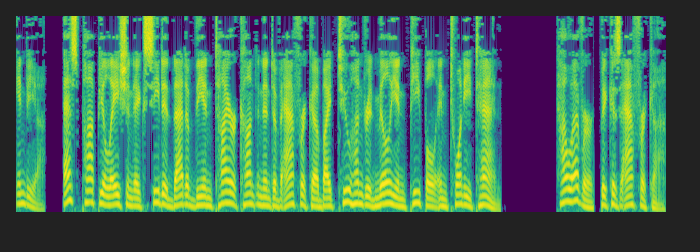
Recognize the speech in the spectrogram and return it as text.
India's population exceeded that of the entire continent of Africa by 200 million people in 2010. However, because Africa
